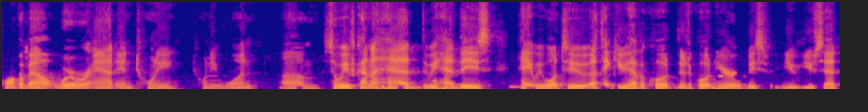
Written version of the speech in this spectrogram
talk about where we're at in 2021. Um, so we've kind of had we had these. Hey, we want to. I think you have a quote. There's a quote in here. At least you you said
